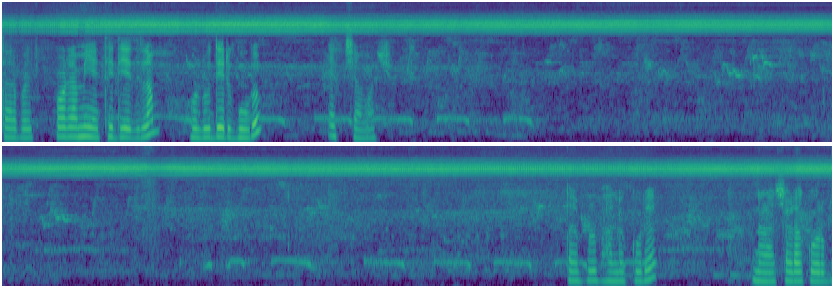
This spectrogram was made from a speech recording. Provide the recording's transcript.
তারপর আমি এতে দিয়ে দিলাম হলুদের গুঁড়ো। এক চামচ। তারপর ভালো করে নাড়াচাড়া করব।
